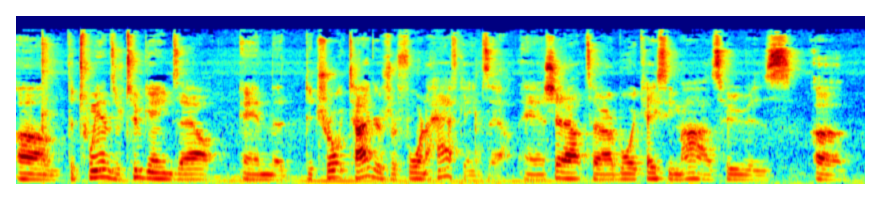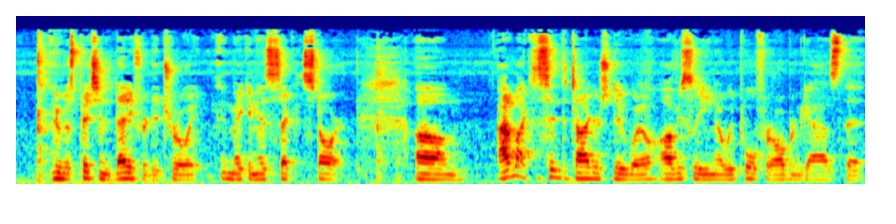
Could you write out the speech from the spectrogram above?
Um, the Twins are two games out, and the Detroit Tigers are four and a half games out. And shout out to our boy Casey Mize, who is uh, who was pitching today for Detroit and making his second start. Um, I'd like to see the Tigers do well. Obviously, you know we pull for Auburn guys that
